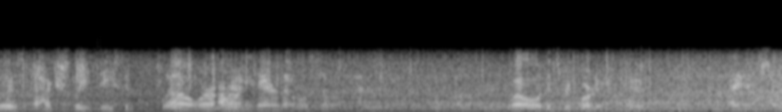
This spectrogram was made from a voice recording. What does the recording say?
there's actually decent place. Oh, we're already there though, so it's kind of. Well, it's recording, okay? I didn't show.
